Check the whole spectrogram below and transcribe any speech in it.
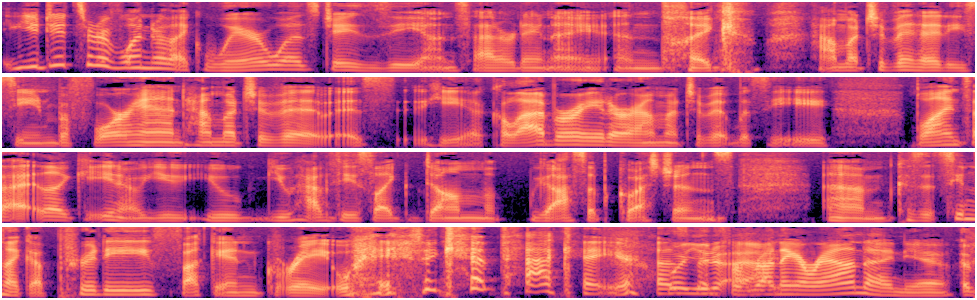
You did sort of wonder, like, where was Jay Z on Saturday night, and like, how much of it had he seen beforehand? How much of it was he a collaborator? How much of it was he blindside? Like, you know, you you you have these like dumb gossip questions because it seemed like a pretty fucking great way to get back at your husband you know, for I- running around on you. Uh,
